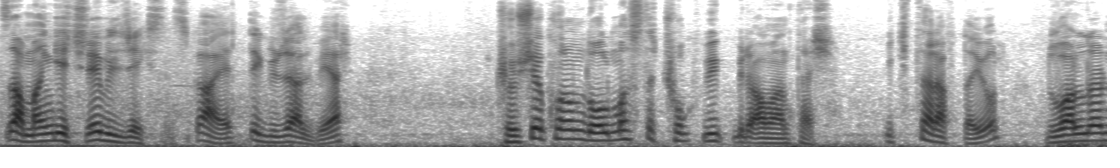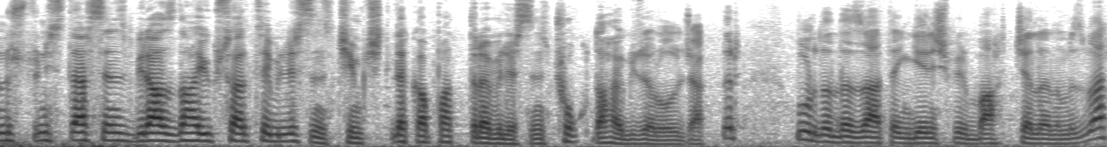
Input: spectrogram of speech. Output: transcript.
zaman geçirebileceksiniz. Gayet de güzel bir yer. Köşe konumda olması da çok büyük bir avantaj. İki tarafta yol. Duvarların üstünü isterseniz biraz daha yükseltebilirsiniz. Çimçitle kapattırabilirsiniz. Çok daha güzel olacaktır. Burada da zaten geniş bir bahçe alanımız var.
